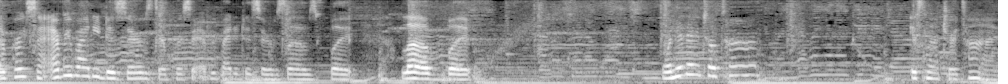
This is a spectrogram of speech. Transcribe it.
their person. Everybody deserves their person. Everybody deserves loves, but love, but when it ain't your time, it's not your time.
